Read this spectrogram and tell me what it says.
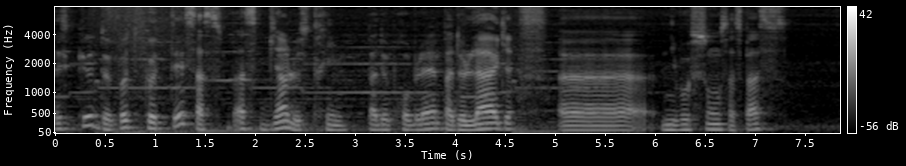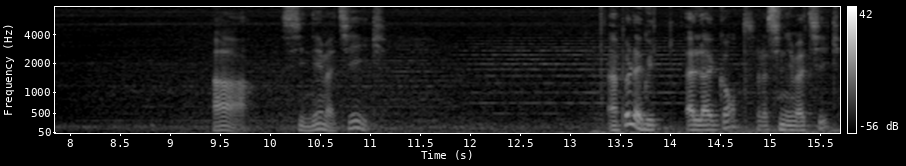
Est-ce que de votre côté ça se passe bien le stream? Pas de problème, pas de lag euh, Niveau son ça se passe? Ah, cinématique Un peu lagante la cinématique.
